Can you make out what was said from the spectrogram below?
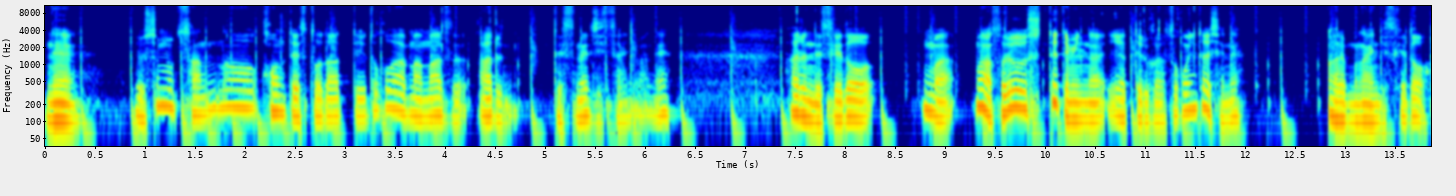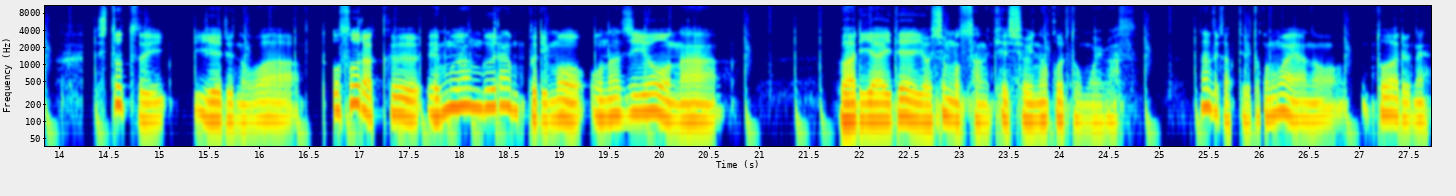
ね吉本さんのコンテストだっていうとこは、まあ、まずあるんですね実際にはね。あるんですけどまあまあそれを知っててみんなやってるからそこに対してねあれもないんですけど一つ言えるのはおそらく m 1グランプリも同じような割合で吉本さん決勝に残ると思います。なぜかっていうと、この前、あの、とあるね、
